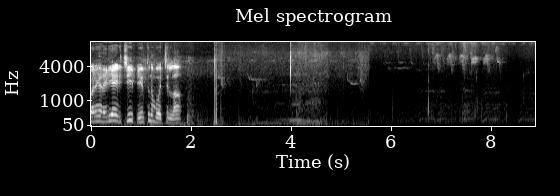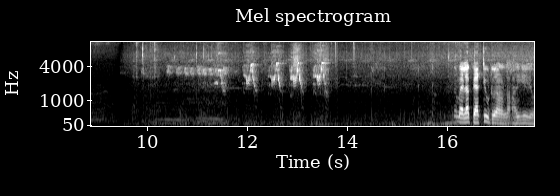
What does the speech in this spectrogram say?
பாருங்க ரெடி ஆகிடுச்சு இப்போ எடுத்து நம்ம வச்சிடலாம். நம்ம எல்லாம் பெரட்டி விட்டுக்கலாம் நல்லா ஐயோ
